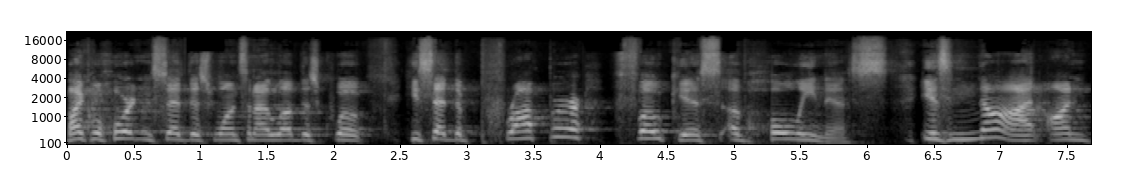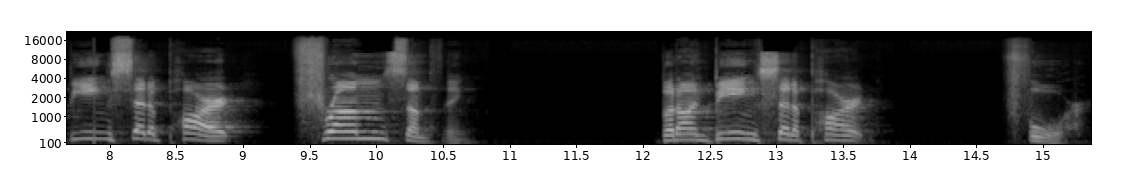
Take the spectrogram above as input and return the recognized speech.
Michael Horton said this once, and I love this quote. He said, The proper focus of holiness is not on being set apart from something, but on being set apart for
